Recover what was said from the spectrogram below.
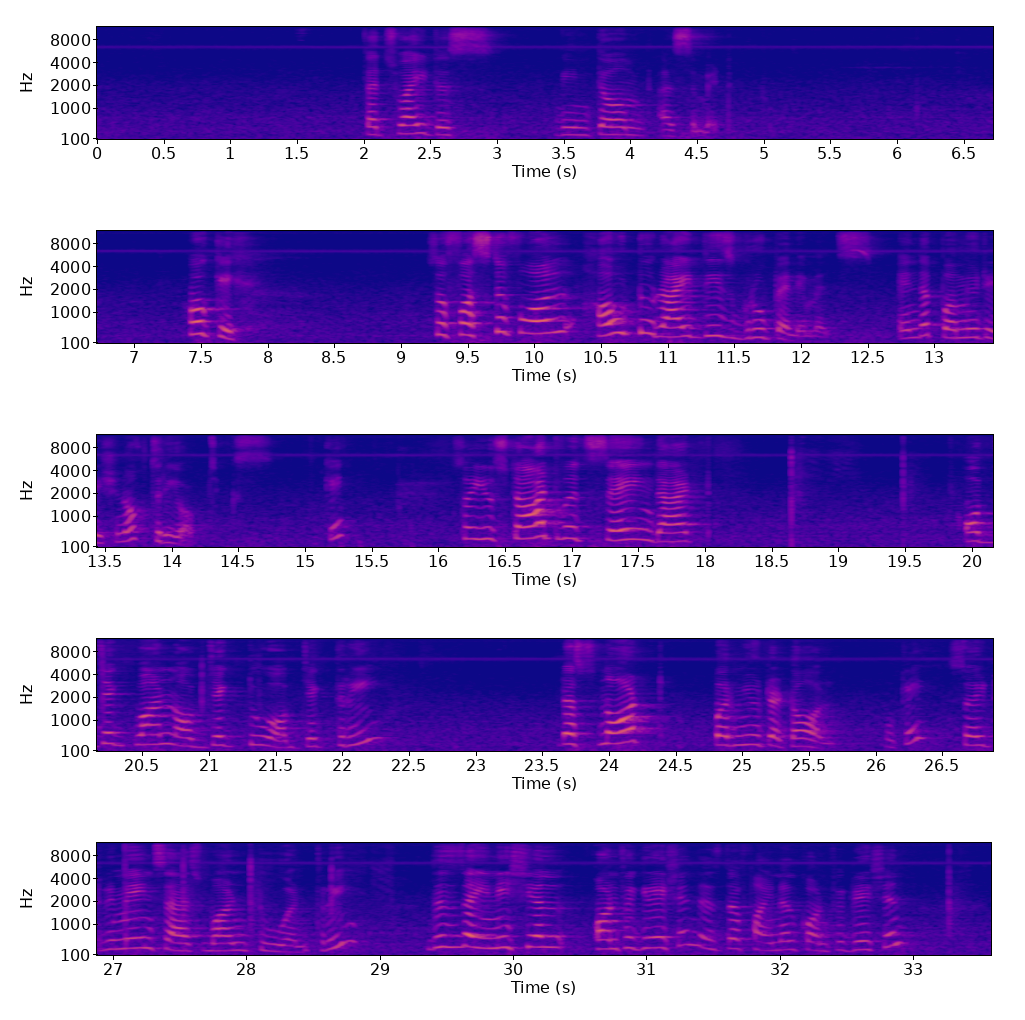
that is why it is being termed as symmetric. Okay. So, first of all how to write these group elements in the permutation of 3 objects. Okay. So, you start with saying that object 1, object 2, object 3 does not permute at all. Okay. So, it remains as 1, 2 and 3 this is the initial configuration, this is the final configuration.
